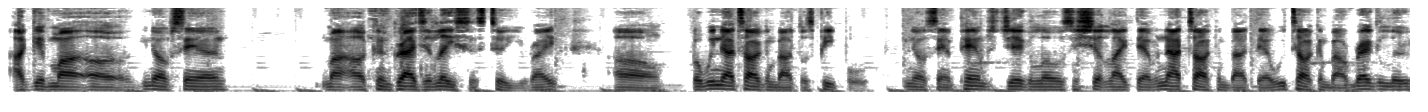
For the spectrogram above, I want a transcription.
I give my, uh, you know what I'm saying, my uh, congratulations to you, right? Um, but we're not talking about those people, you know what I'm saying, pimps, gigolos, and shit like that. We're not talking about that. We're talking about regular,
